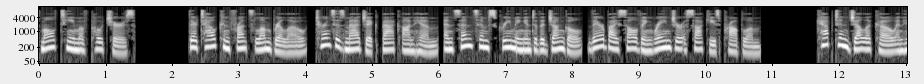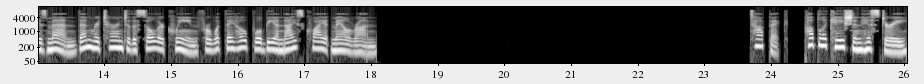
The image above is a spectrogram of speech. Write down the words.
small team of poachers. Their Tau confronts Lumbrilo, turns his magic back on him, and sends him screaming into the jungle, thereby solving Ranger Asaki's problem. Captain Jellicoe and his men then return to the Solar Queen for what they hope will be a nice quiet mail run. Publication history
